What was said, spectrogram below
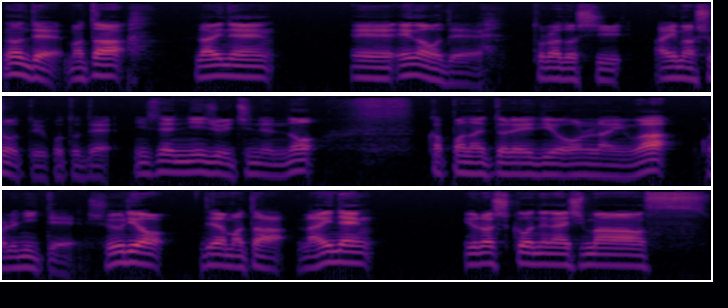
なのでまた来年、えー笑顔で寅年会いましょうということで2021年のカッパナイトレディオオンラインはこれにて終了ではまた来年よろしくお願いします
